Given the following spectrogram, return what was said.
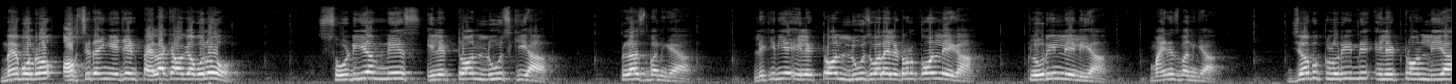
मैं बोल रहा हूँ ऑक्सीडाइंग एजेंट पहला क्या हो गया बोलो? सोडियम ने इलेक्ट्रॉन लूज किया प्लस बन गया। लेकिन ये इलेक्ट्रॉन लूज वाला इलेक्ट्रॉन कौन लेगा? क्लोरीन ले लिया माइनस बन गया। जब क्लोरीन ने इलेक्ट्रॉन लिया,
